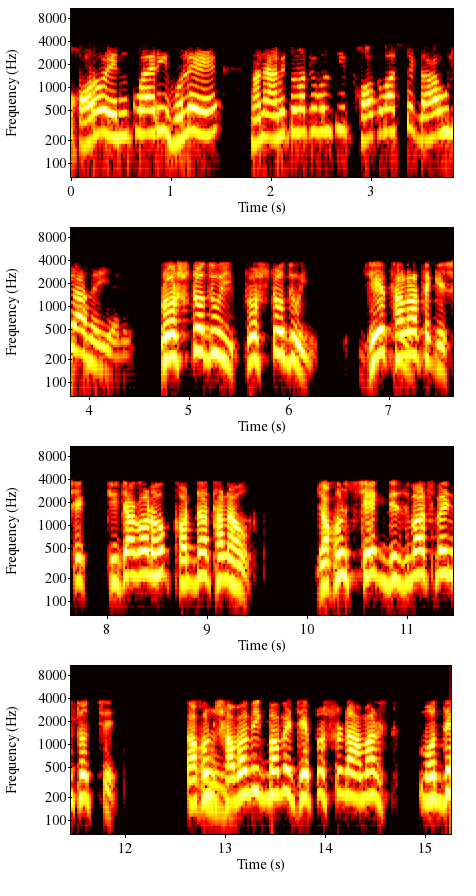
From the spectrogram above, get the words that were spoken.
থরো এনকোয়ারি হলে মানে আমি তোমাকে বলছি ঠক বাজতে গা উজাড় হয়ে যাবে। প্রশ্ন দুই প্রশ্ন দুই। যে থানা থেকে সে টিটাগড় হোক খর্দা থানা হোক যখন চেক ডিসবার্সমেন্ট হচ্ছে তখন স্বাভাবিকভাবে যে প্রশ্নটা আমার মধ্যে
